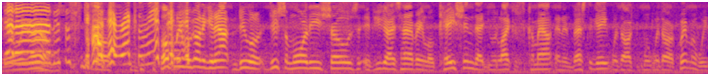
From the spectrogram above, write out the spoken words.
Here we da-da, this is the guy So, that recommended hopefully, we're going to get out and do a, do some more of these shows. If you guys have a location that you would like us to come out and investigate with our with our equipment, we'd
